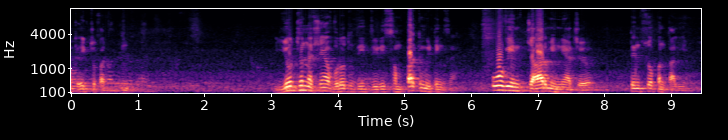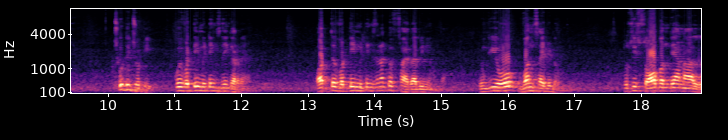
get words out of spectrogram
ਓਕੇ 105 ਯੁੱਧ ਨਸ਼ਿਆਂ ਵਿਰੁੱਧ ਦੀ ਜਿਹੜੀ ਸੰਪਰਕ ਮੀਟਿੰਗਸ ਹੈ ਉਹ ਵੀ ਇਨ 4 ਮਹੀਨਿਆਂ ਚ 345 ਹੋਈਆਂ ਛੋਟੀ ਛੋਟੀ ਕੋਈ ਵੱਡੀ ਮੀਟਿੰਗਸ ਨਹੀਂ ਕਰ ਰਹੇ। ਹਾਂ ਔਰ ਤੇ ਵੱਡੀ ਮੀਟਿੰਗਸ ਨਾਲ ਕੋਈ ਫਾਇਦਾ ਵੀ ਨਹੀਂ ਹੁੰਦਾ, ਕਿਉਂਕਿ ਉਹ ਵਨ ਸਾਈਡਡ ਹੁੰਦੀ ਤੁਸੀਂ 100 ਬੰਦਿਆਂ ਨਾਲ,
